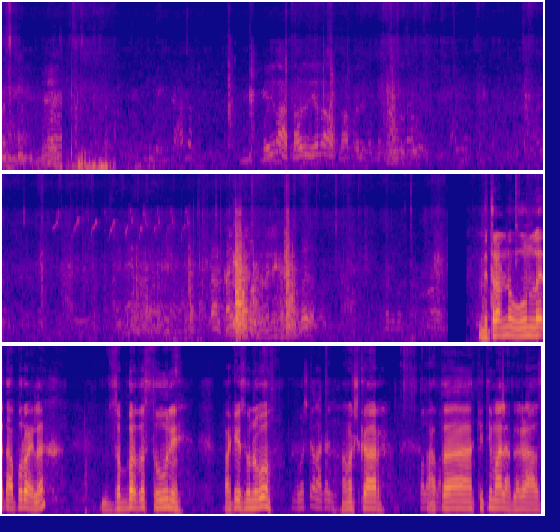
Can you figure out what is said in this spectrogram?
मस्ती पहिला हात लावले याला हात लावा पहिले. मित्रांनो ऊन लय तापू राहिलं. जबरदस्त ऊन आहे. बाकी सोनू भाऊ? नमस्कार आकाश नमस्कार. आता किती माल आहे आपल्याकडे आज?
